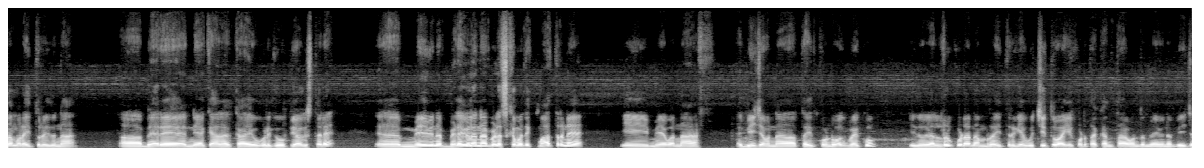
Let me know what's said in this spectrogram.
ನಮ್ಮ ರೈತರು ಇದನ್ನು ಬೇರೆ ಅನ್ಯ ಇವುಗಳಿಗೆ ಉಪಯೋಗಿಸ್ತಲೇ ಮೇವಿನ ಬೆಳೆಗಳನ್ನು ಬೆಳೆಸ್ಕೊಂಬೋದಕ್ಕೆ ಮಾತ್ರನೇ ಈ ಮೇವನ್ನು, ಬೀಜವನ್ನು ತೆಗೆದುಕೊಂಡು ಹೋಗಬೇಕು. ಇದು ಎಲ್ಲರೂ ಕೂಡ ನಮ್ಮ ರೈತರಿಗೆ ಉಚಿತವಾಗಿ ಕೊಡ್ತಕ್ಕಂಥ ಒಂದು ಮೇವಿನ ಬೀಜ.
